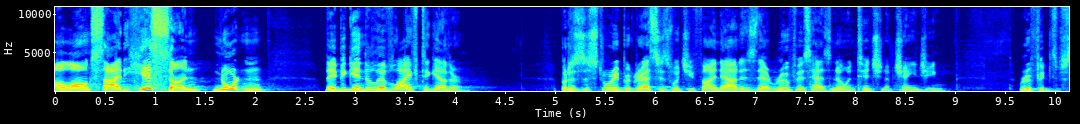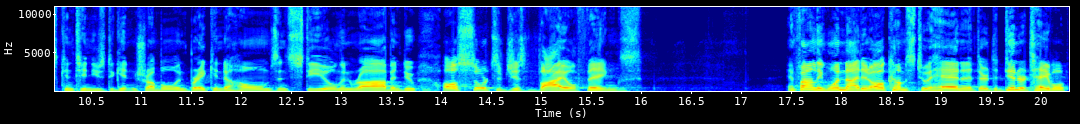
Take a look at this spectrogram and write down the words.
alongside his son, Norton, they begin to live life together. But as the story progresses, what you find out is that Rufus has no intention of changing. Rufus continues to get in trouble and break into homes and steal and rob and do all sorts of just vile things. And finally, one night it all comes to a head, and they're at the dinner table.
